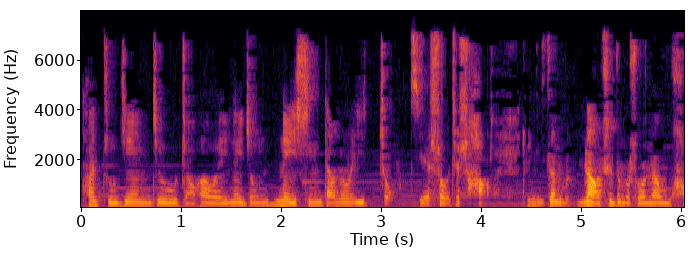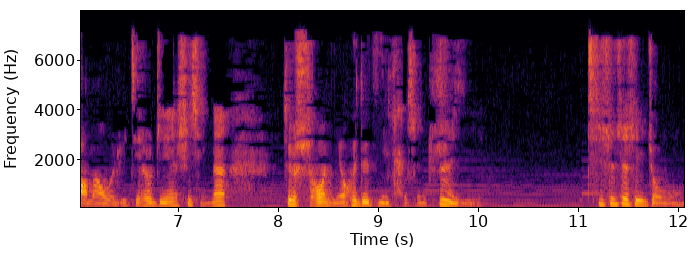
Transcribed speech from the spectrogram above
它逐渐就转化为那种内心当中的一种接受，就是好，就你这么你老是这么说，那我好吗？我就接受这件事情。那这个时候你又会对自己产生质疑。其实这是一种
